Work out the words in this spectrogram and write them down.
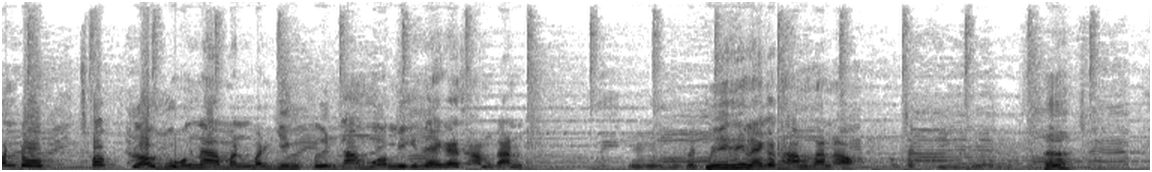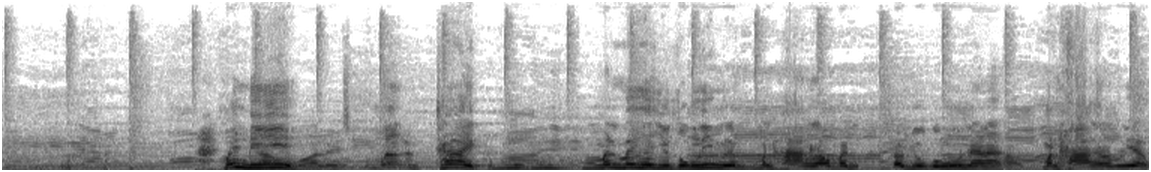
มันโดนปั๊บเราอยู่ข้างหน้ามันมันยิงปืนข้ามหัวมีที่ไหนก็ทำกัน เออมันก็มีที่ไหนก็ทำกันเอ้ามันก็จริงด้วยนะฮะไม่มีจับหัวเลย มันใช่มันไม่ใช่อยู่ตรงนี้มันมันห่างเรามันเราอยู่ตรงนู้นนะนะครับ มันห่างเราตรงเนี้ย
